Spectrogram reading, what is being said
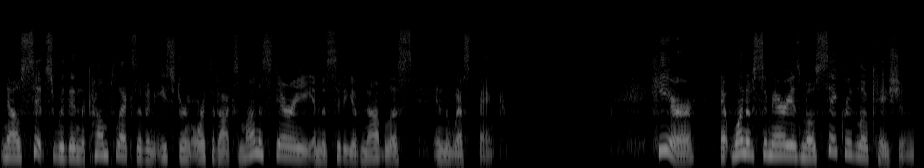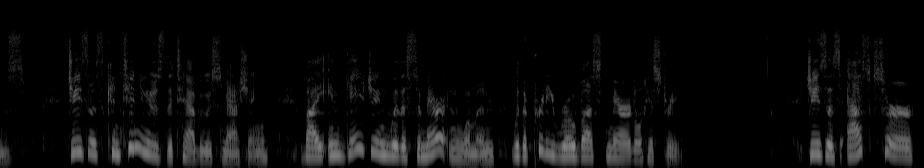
now sits within the complex of an Eastern Orthodox monastery in the city of Nablus in the West Bank. Here, at one of Samaria's most sacred locations, Jesus continues the taboo smashing by engaging with a Samaritan woman with a pretty robust marital history. Jesus asks her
